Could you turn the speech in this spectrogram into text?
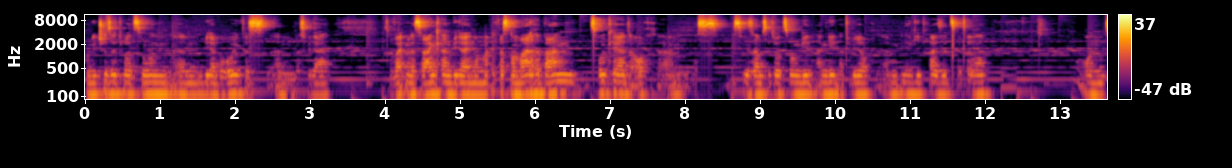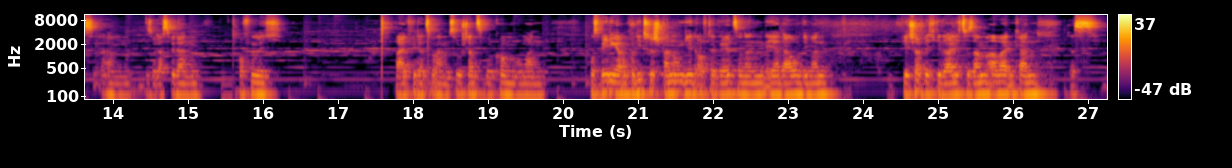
politische Situation ähm, wieder beruhigt, dass, ähm, dass wieder, soweit man das sagen kann, wieder in norm etwas normalere Bahnen zurückkehrt, auch ähm, was, was, die Gesamtsituation geht, angeht, natürlich auch ähm, Energiepreise etc. Und ähm, so dass wir dann hoffentlich bald wieder zu einem Zustand zu bekommen, wo man wo es weniger um politische Spannungen geht auf der Welt, sondern eher darum, wie man wirtschaftlich gedeihlich zusammenarbeiten kann. Das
